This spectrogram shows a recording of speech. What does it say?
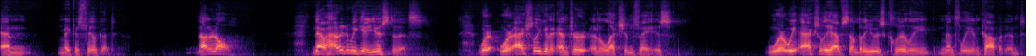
and make us feel good. Not at all. Now, how did we get used to this? We're, we're actually going to enter an election phase where we actually have somebody who is clearly mentally incompetent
